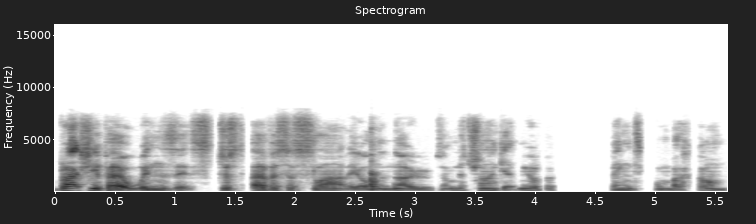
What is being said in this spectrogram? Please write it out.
Black Sheep Ale wins it's just ever so slightly on the nose. I'm going to try and get my other thing to come back on.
